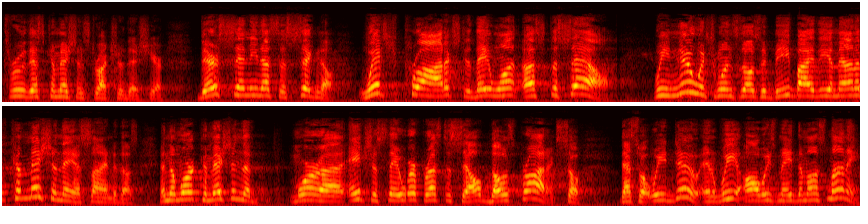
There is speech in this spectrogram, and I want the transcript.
through this commission structure this year? They're sending us a signal. Which products do they want us to sell? We knew which ones those would be by the amount of commission they assigned to those. And the more commission, the more uh, anxious they were for us to sell those products. So that's what we do. And we always made the most money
